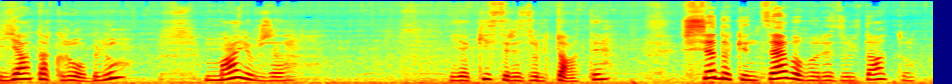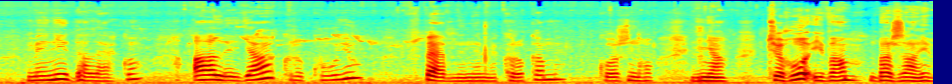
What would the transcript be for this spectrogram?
Я так роблю, маю вже якісь результати. Ще до кінцевого результату мені далеко, але я крокую впевненими кроками кожного дня, чого і вам бажаю.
